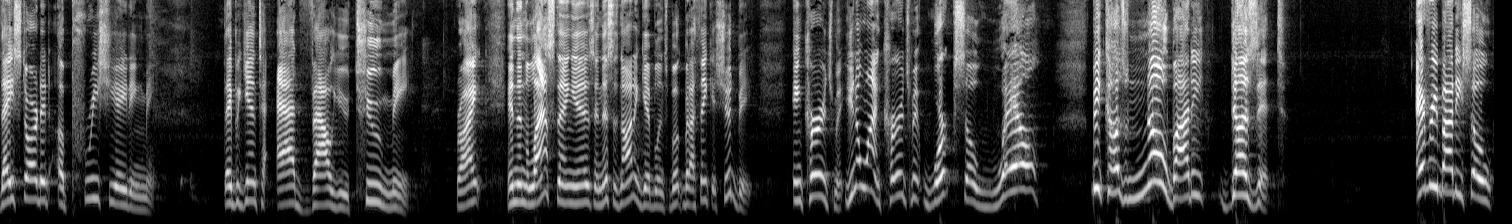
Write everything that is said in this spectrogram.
they started appreciating me. They began to add value to me, right? And then the last thing is, and this is not in Giblin's book, but I think it should be encouragement. You know why encouragement works so well? Because nobody does it. Everybody's so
